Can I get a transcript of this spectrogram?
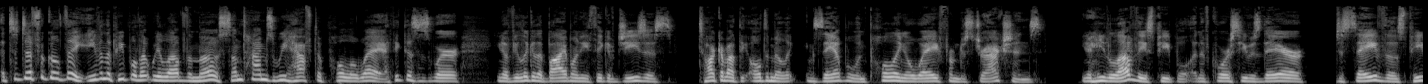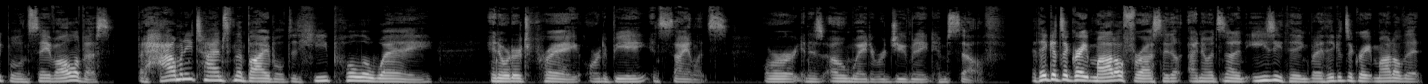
It's a difficult thing. Even the people that we love the most sometimes we have to pull away. I think this is where you know if you look at the bible and you think of jesus talk about the ultimate example in pulling away from distractions. You know he loved these people and of course he was there to save those people and save all of us. But how many times in the bible did he pull away in order to pray or to be in silence or in his own way to rejuvenate himself. I think it's a great model for us. I, know it's not an easy thing, but I think it's a great model that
